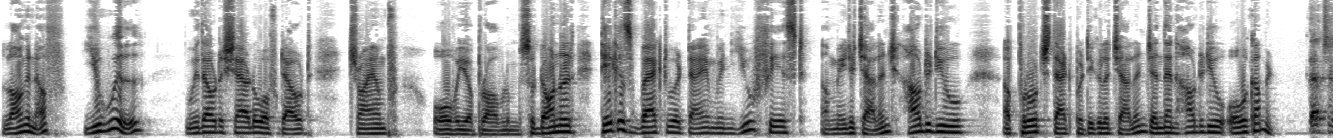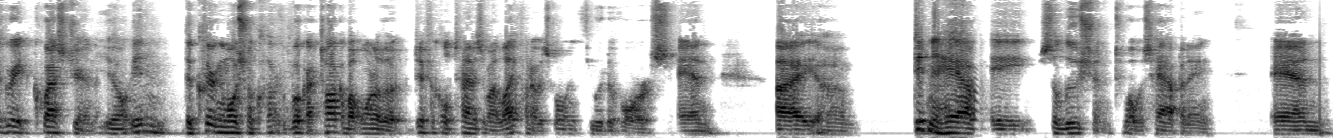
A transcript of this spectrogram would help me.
long enough, you will, without a shadow of doubt, triumph over your problem. So, Donald, take us back to a time when you faced a major challenge. How did you approach that particular challenge, and then how did you overcome it? That's a great question. You know, in the Clearing Emotional Clutter book, I talk about one of the difficult times in my life when I was going through a divorce, and I um, didn't have a solution to what was happening, and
